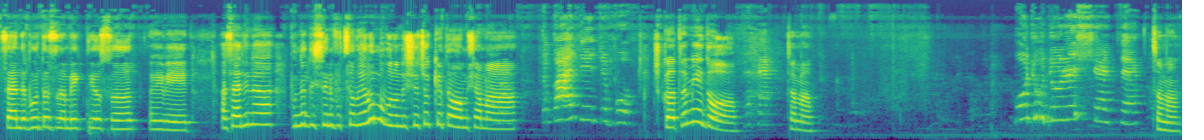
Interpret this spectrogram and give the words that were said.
Sen de buradasın bekliyorsun. Evet. Aselina bunda dişlerini fırçalayalım mı? Bunun dişleri çok kötü olmuş ama. Bu. Çikolata mıydı o? Tamam. Bu. Tamam.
